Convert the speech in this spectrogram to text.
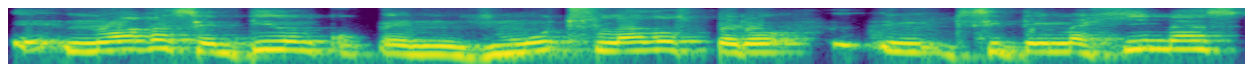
eh, no haga sentido en, muchos lados, pero mm, si te imaginas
